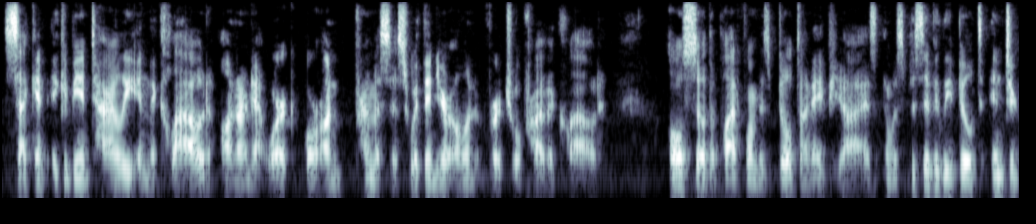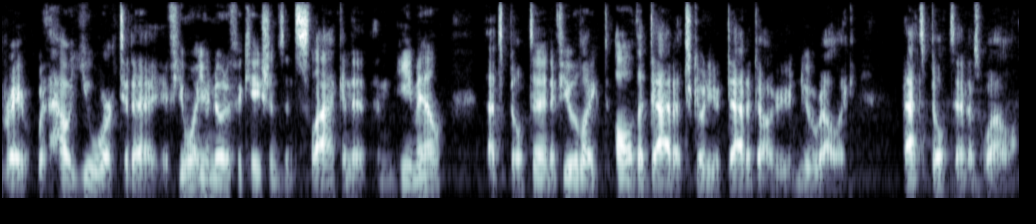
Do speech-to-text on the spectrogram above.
Second, it could be entirely in the cloud, on our network, or on premises within your own virtual private cloud. Also, the platform is built on APIs and was specifically built to integrate with how you work today. If you want your notifications in Slack and an email, that's built in. If you would like all the data to go to your Datadog or your New Relic, that's built in as well.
